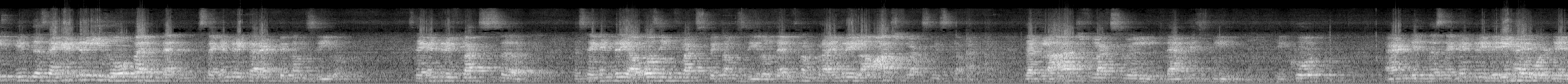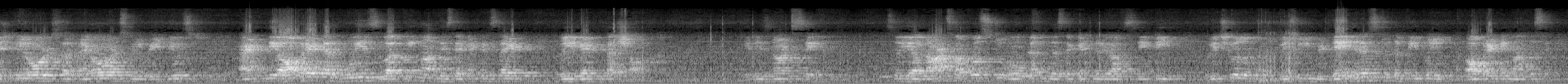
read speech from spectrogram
If the secondary is open, then secondary current becomes zero. Secondary flux, uh, the secondary opposing flux becomes zero. Then from primary large flux is coming. That large flux will damage the, the core and in the secondary very high voltage kilovolts or megavolts will be induced and the operator who is working on the secondary side will get the shock. It is not safe. So you are not supposed to open the secondary of CT which will which will dangerous to the people operating on the secondary.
